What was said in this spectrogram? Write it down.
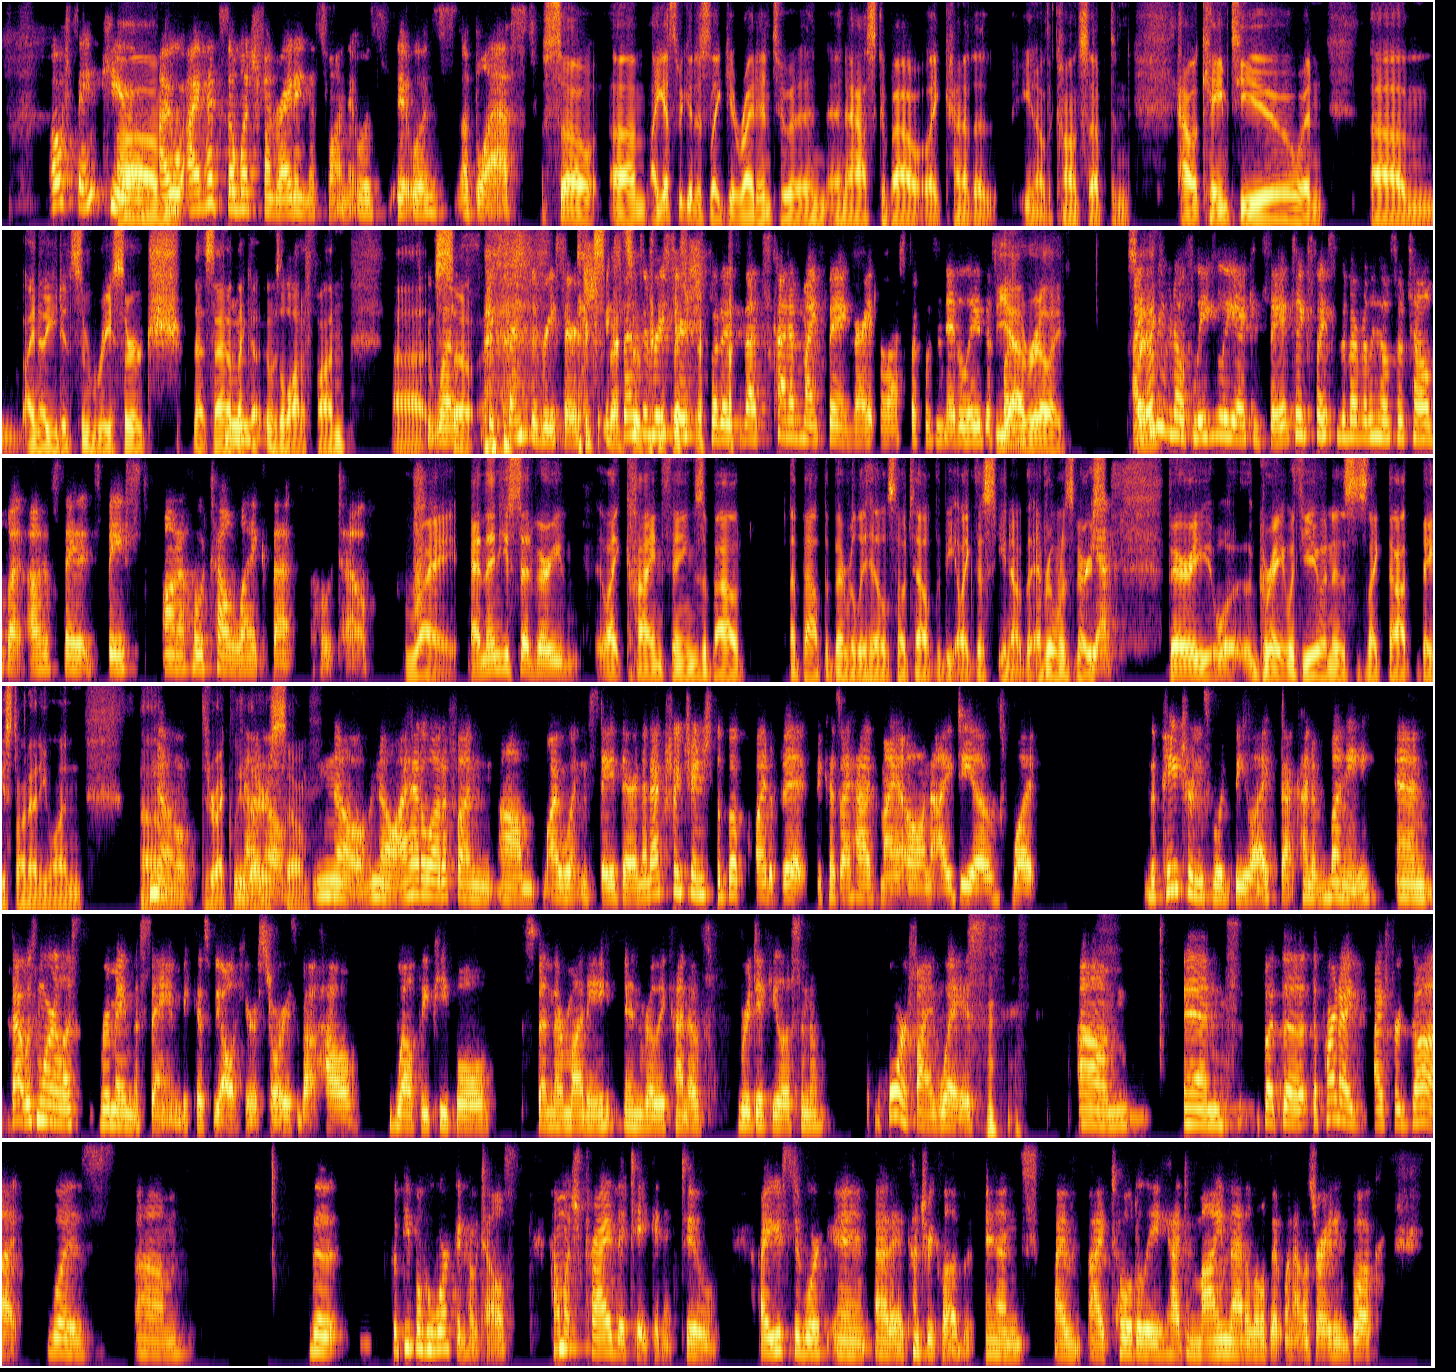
Oh, thank you. Um, I, I had so much fun writing this one. It was it was a blast. So um, I guess we could just like get right into it and and ask about like kind of the you know the concept and how it came to you and um, I know you did some research that sounded mm like a, it was a lot of fun. Uh, it was so expensive research, expensive, expensive research, research but it, that's kind of my thing, right? The last book was in Italy. This yeah, really. So I, I, don't even know if legally I can say it takes place in the Beverly Hills Hotel, but I'll say it's based on a hotel like that hotel. Right. And then you said very like kind things about about the Beverly Hills Hotel to be like this, you know, the, everyone was very yes. very great with you and this is like not based on anyone um, no, directly no, there. No. So no, no, I had a lot of fun. Um, I went and stayed there, and it actually changed the book quite a bit because I had my own idea of what the patrons would be like, that kind of money. And that was more or less remain the same because we all hear stories about how wealthy people spend their money in really kind of ridiculous and horrifying ways. um, and but the the part I, I forgot was um, the the people who work in hotels, how much pride they take in it too. I used to work in at a country club, and I I totally had to mind that a little bit when I was writing the book,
